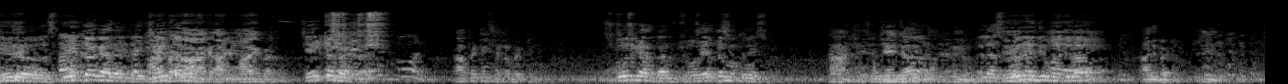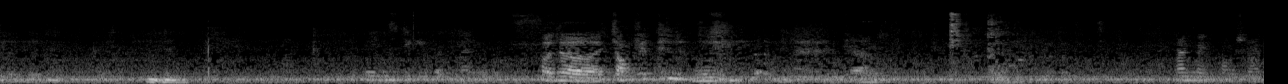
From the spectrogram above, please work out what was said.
మీరు స్పూన్తో కాదండి చేతితో చేతితో పెట్టాలి స్పూన్ కాదు. దాన్ని చేతితో స్పూన్ చేతి ఎందుకు మధ్యలో? అది పెట్టు. for the chocolate. One minute, one shot.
